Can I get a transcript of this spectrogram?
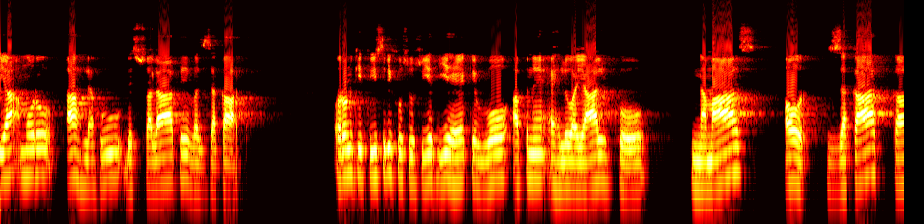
या मोरो आहलहू बिसलात व ज़क़़त और उनकी तीसरी खसूसियत ये है कि वो अपने अहलोयाल को नमाज़ और ज़क़़त का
